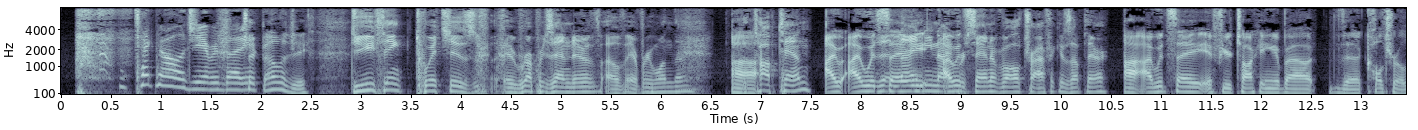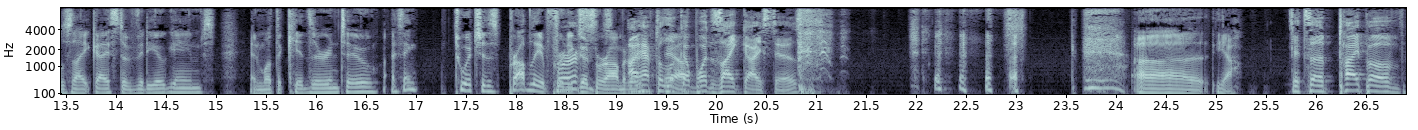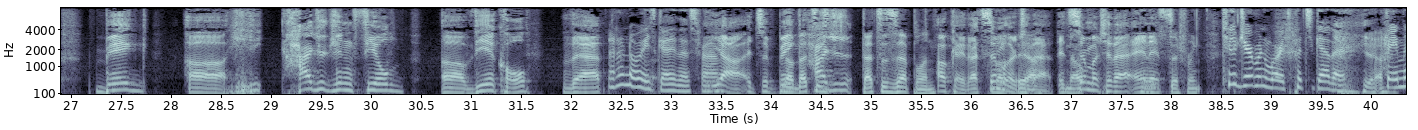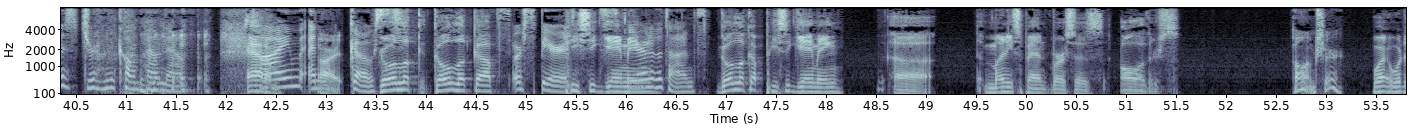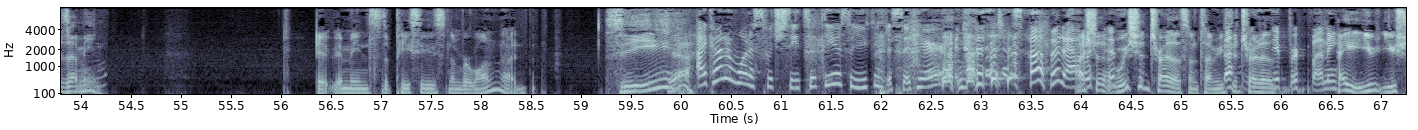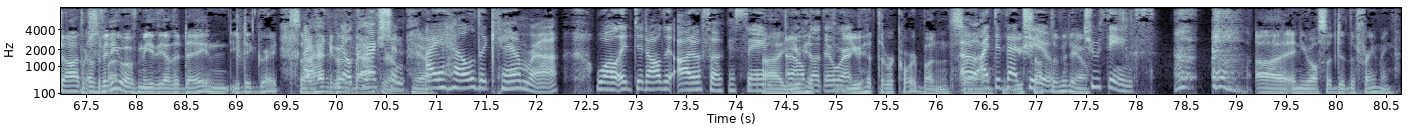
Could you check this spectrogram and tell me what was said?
Technology, everybody. Technology. Do you think Twitch is a representative of everyone? Then the Uh, top ten. I I would say ninety nine percent of all traffic is up there? Uh, I would say if you're talking about the cultural zeitgeist of video games and what the kids are into, I think Twitch is probably a pretty First, good barometer. I have to look Yeah. up what zeitgeist is. Uh, yeah. it's a type of big uh, he- hydrogen fueled uh, vehicle that. I don't know where he's getting this from. Yeah, it's a big no, that's hydrogen. a, that's a Zeppelin. Okay, that's similar No, to yeah. that. It's Nope. similar to that, and it's it's different. Two German words put together. Yeah. Famous German compound noun. Adam. Time and All right. ghost. Go look. Go look up. or spirit. PC gaming. Spirit of the times. Go look up PC gaming. Uh, money spent versus all others. Oh, I'm sure. What What does that mean? It, it means the PC's number one. I'd, See. yeah. I kind of want to switch seats with you so you can just sit here and just have it out. I should. We should try that sometime. You should try to. Super funny. Hey, you you shot Push a video button. of me the other day, and you did great. So I had to go no to the bathroom. correction. Yeah. I held a camera while it did all the autofocusing uh, and you all the hit other work. you hit the record button. So oh, I did that you too. Shot the video. Two things. uh, and you also did the framing.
